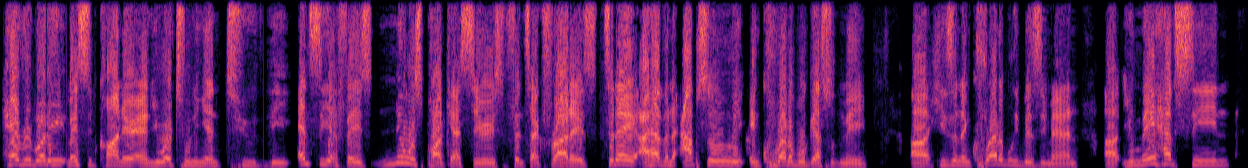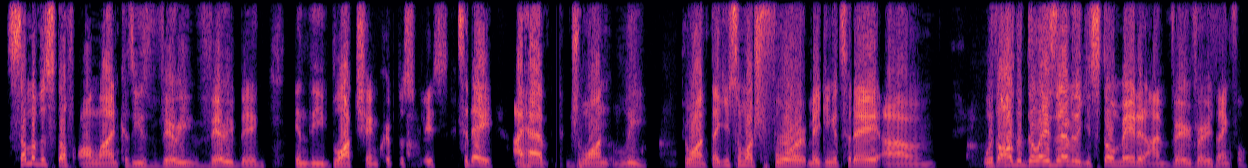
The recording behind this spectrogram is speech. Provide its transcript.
Hey everybody, Mason Khan here, and you are tuning in to the NCFA's newest podcast series, FinTech Fridays. Today, I have an absolutely incredible guest with me. Uh, he's an incredibly busy man. Uh, you may have seen some of his stuff online because he's very, very big in the blockchain crypto space. Today, I have Juan Lee. Juan, thank you so much for making it today. Um, with all the delays and everything, you still made it. I'm very, very thankful.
